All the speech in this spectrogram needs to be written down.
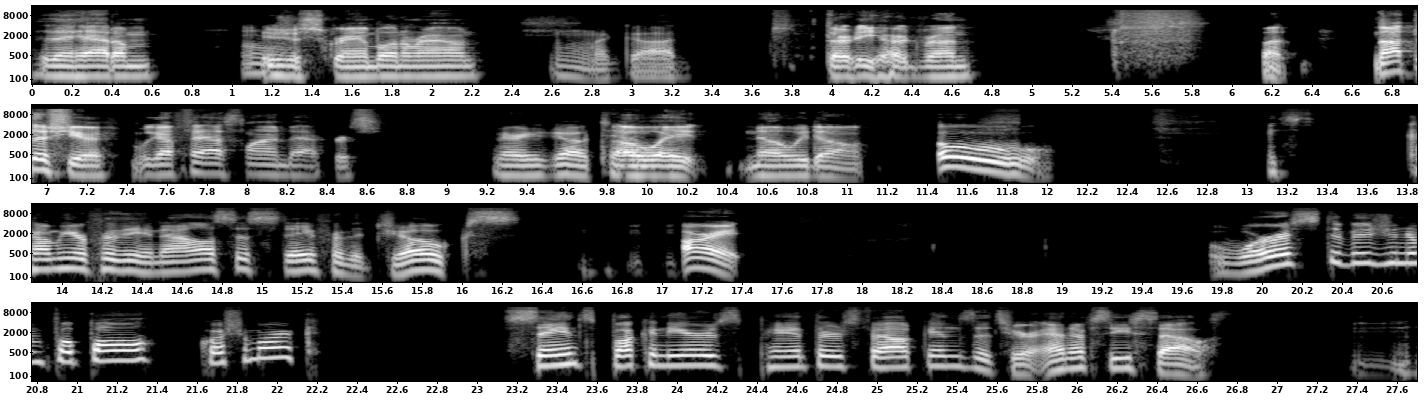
They had him. He was Mm. just scrambling around, Oh my God. 30 yard run. But not this year. We got fast linebackers. There you go, Tim. Oh, wait. No, we don't. Oh, come here for the analysis, stay for the jokes. All right. Worst division in football? Question mark. Saints, Buccaneers, Panthers, Falcons. It's your NFC South. Mm.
